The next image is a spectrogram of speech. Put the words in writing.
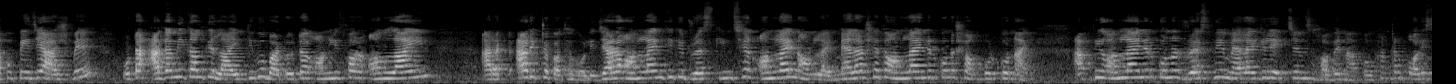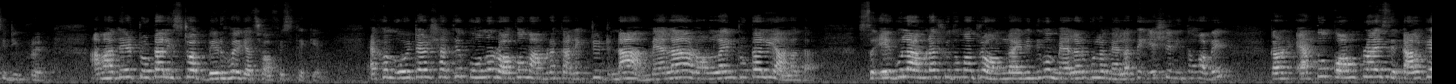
আপু পেজে আসবে? ওটা আগামীকালকে লাইভ দিব বাট ওটা অনলি ফর অনলাইন আর একটা আরেকটা কথা বলি, যারা অনলাইন থেকে ড্রেস কিনছেন অনলাইন অনলাইন মেলার সাথে অনলাইনের কোনো সম্পর্ক নাই। আপনি অনলাইনের কোনো ড্রেস নিয়ে মেলায় গেলে এক্সচেঞ্জ হবে না ওখানকার পলিসি ডিফারেন্ট আমাদের টোটাল স্টক বের হয়ে গেছে অফিস থেকে। এখন ওইটার সাথে কোনো রকম আমরা কানেক্টেড না, মেলা আর অনলাইন টোটালি আলাদা। সো এগুলো আমরা শুধুমাত্র অনলাইনে দিব মেলারগুলো মেলাতে এসে নিতে হবে। কারণ এত কম প্রাইসে কালকে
